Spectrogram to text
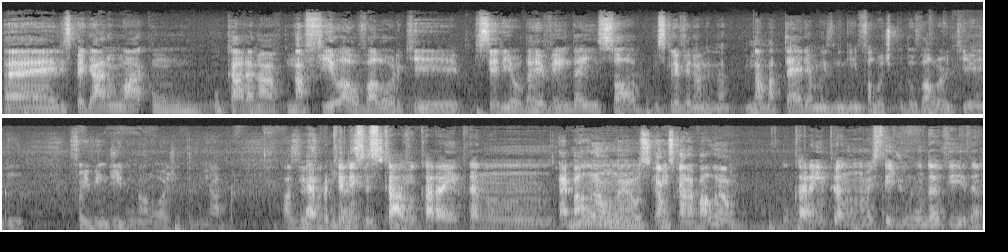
é, eles pegaram lá com o cara na, na fila o valor que seria o da revenda e só escreveram ali na, na matéria, mas ninguém falou, tipo, do valor que ele foi vendido na loja, tá ligado? Às vezes É porque nesses isso casos também. o cara entra num. É balão, num- né? É uns cara balão. O cara entra numa Stadium 1 da vida,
